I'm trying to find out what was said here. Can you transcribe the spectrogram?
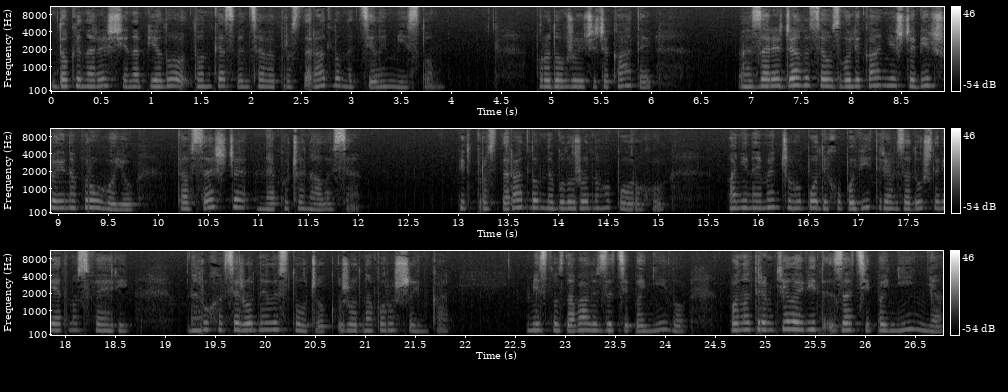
доки нарешті нап'яло тонке свинцеве простирадло над цілим містом. Продовжуючи чекати, заряджалося у зволіканні ще більшою напругою, та все ще не починалося. Під простирадлом не було жодного пороху, ані найменшого подиху повітря в задушливій атмосфері, не рухався жодний листочок, жодна порошинка. Місто, здавалось, заціпеніло, воно тремтіло від заціпеніння,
